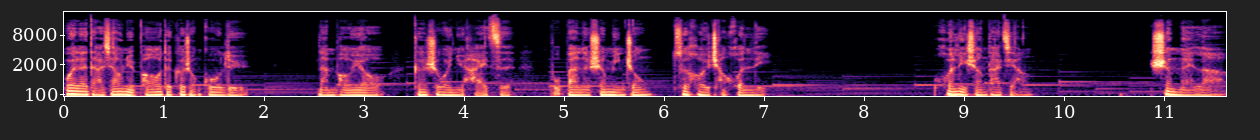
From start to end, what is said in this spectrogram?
为了打消女朋友的各种顾虑，男朋友更是为女孩子补办了生命中最后一场婚礼。婚礼上大讲：“肾没了，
